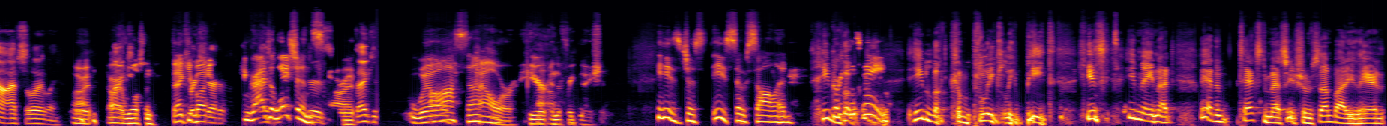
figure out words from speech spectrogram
no, absolutely. All right. All right, Wilson. Thank you, buddy. It. Congratulations. Cheers. All right. Thank you. Will Awesome. Power here in the Freak Nation. He is just, he's so solid. He Green looked, tea. he looked completely beat. He's he may not. We had a text message from somebody there.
